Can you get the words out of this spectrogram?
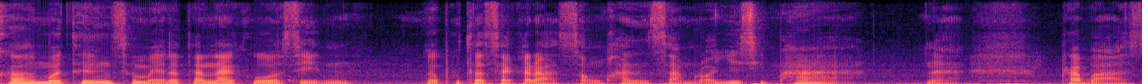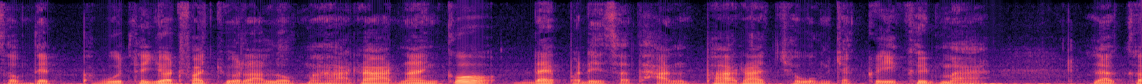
เข้ามาถึงสมัยรัตนโกสินทร์ เมื่อพุทธศักราช 2325 นะ พระบาทสมเด็จพระพุทธยอดฟ้าจุฬาโลกมหาราชนั้นก็ได้ประดิษฐานพระราชวงศ์จักรีขึ้นมา แล้วก็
